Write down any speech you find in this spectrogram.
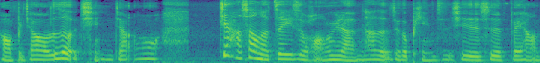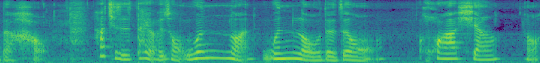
哦，比较热情这样哦。架上的这一支黄玉兰，它的这个品质其实是非常的好，它其实带有一种温暖、温柔的这种花香哦。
